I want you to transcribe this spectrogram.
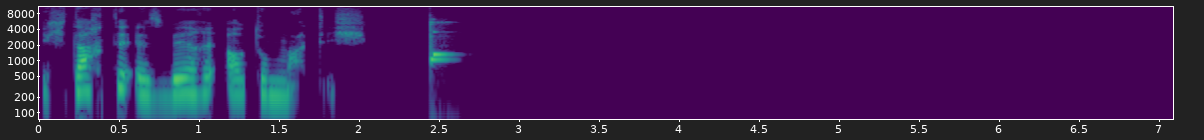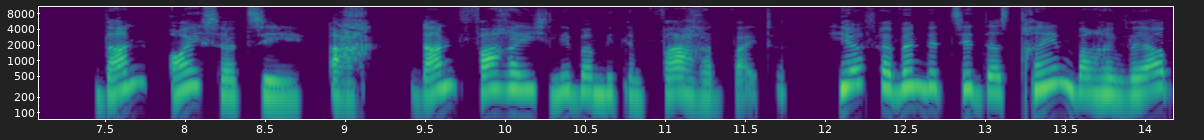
Ich dachte, es wäre automatisch. Dann äußert sie, ach, dann fahre ich lieber mit dem Fahrrad weiter. Hier verwendet sie das trennbare Verb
